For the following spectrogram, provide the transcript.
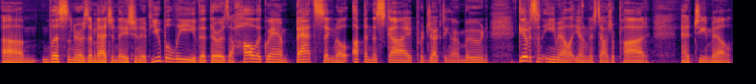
um, listeners' imagination. If you believe that there is a hologram bat signal up in the sky projecting our moon, give us an email at youngnostalgiapod at gmail.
